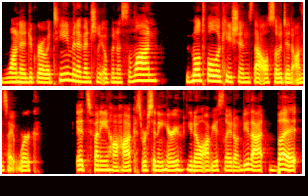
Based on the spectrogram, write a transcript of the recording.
wanted to grow a team and eventually open a salon with multiple locations that also did on site work. It's funny, haha, because we're sitting here. You know, obviously I don't do that, but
